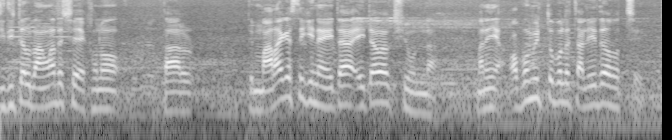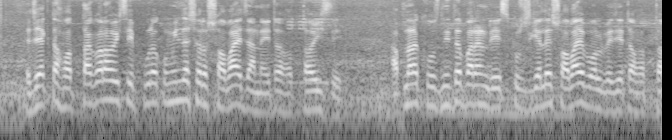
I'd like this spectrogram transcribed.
ডিজিটাল বাংলাদেশে এখনও তার মারা গেছে কি না এটা এটাও এক শিউর না। মানে অপমৃত্যু বলে চালিয়ে দেওয়া হচ্ছে। এই যে একটা হত্যা করা হয়েছে পুরো কুমিল্লা শহরে সবাই জানে এটা হত্যা হয়েছে। আপনারা খোঁজ নিতে পারেন রেস কোর্স গেলে সবাই বলবে যে এটা হত্যা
